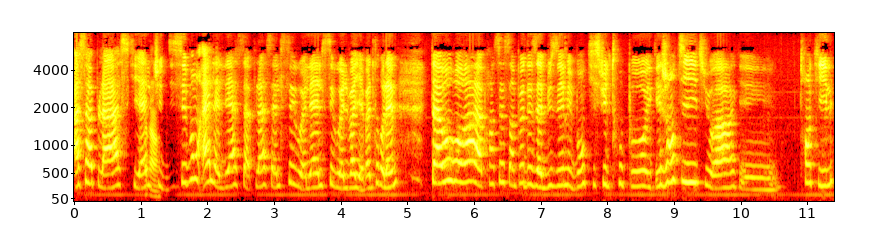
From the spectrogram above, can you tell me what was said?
à sa place, qui elle, tu te dis, c'est bon, elle, elle est à sa place, elle sait où elle est, elle sait où elle va, y a pas de problème. T'as Aurora, la princesse un peu désabusée, mais bon, qui suit le troupeau et qui est gentille, tu vois, qui est tranquille.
